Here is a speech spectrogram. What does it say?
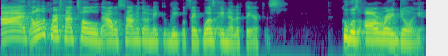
I the only person I told that I was finally going to make the leap of faith was another therapist who was already doing it.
